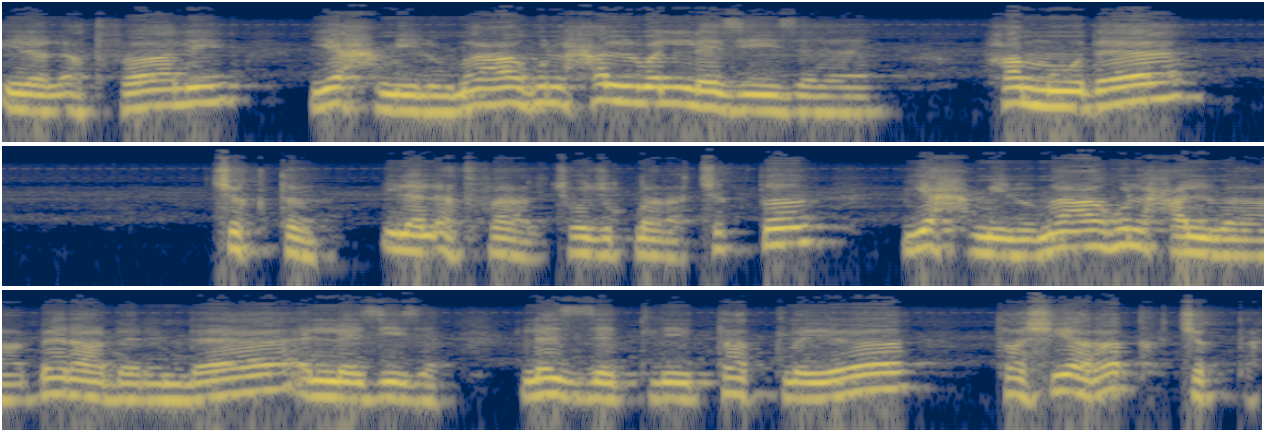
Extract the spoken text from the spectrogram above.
إلى الأطفال يحمل معه الحلوى اللذيذة حمودة çıktı إلى الأطفال. çocuklara çıktı يحمل معه الحلوى beraberinde اللذيذة لذت tatlıyı تشيرق çıktı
